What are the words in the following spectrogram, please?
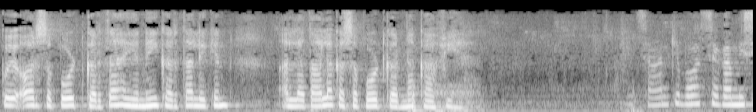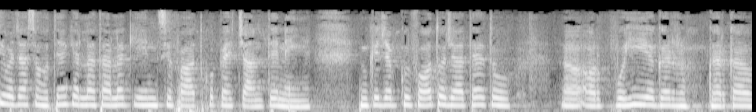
کوئی اور سپورٹ کرتا ہے یا نہیں کرتا لیکن اللہ تعالی کا سپورٹ کرنا کافی ہے۔ انسان کے بہت سے غم اسی وجہ سے ہوتے ہیں کہ اللہ تعالیٰ کی ان صفات کو پہچانتے نہیں ہیں۔ کیونکہ جب کوئی فوت ہو جاتا ہے تو اور وہی اگر گھر کا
